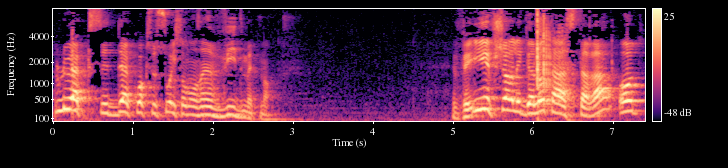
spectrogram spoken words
plus accéder à quoi que ce soit. Ils sont dans un vide maintenant. ואי אפשר לגלות ההסתרה עוד.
